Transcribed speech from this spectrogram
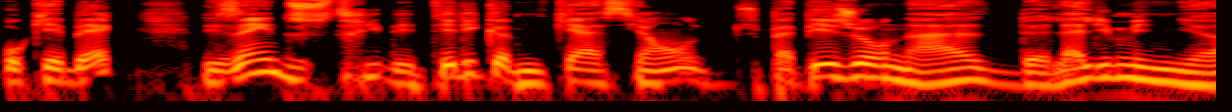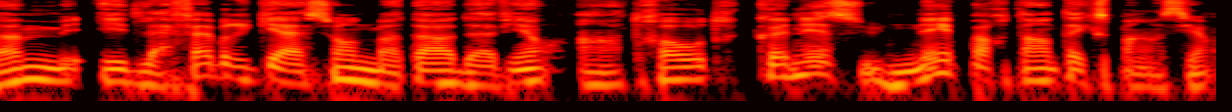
Au Québec, les industries des télécommunications, du papier journal, de l'aluminium et de la fabrication de moteurs d'avion, entre autres, connaissent une importante expansion.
